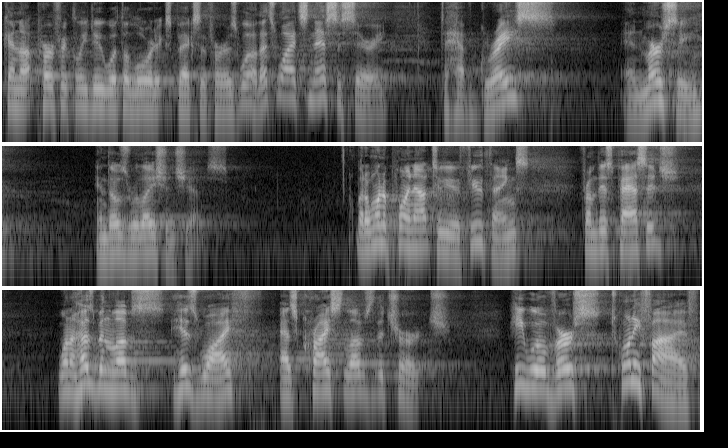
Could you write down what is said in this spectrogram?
cannot perfectly do what the Lord expects of her as well. That's why it's necessary to have grace and mercy in those relationships. But I want to point out to you a few things from this passage. When a husband loves his wife as Christ loves the church, he will, verse 25,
